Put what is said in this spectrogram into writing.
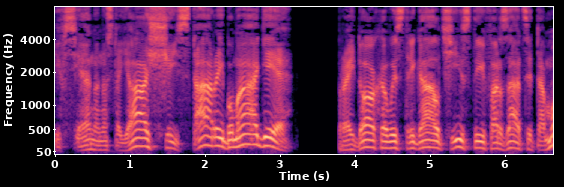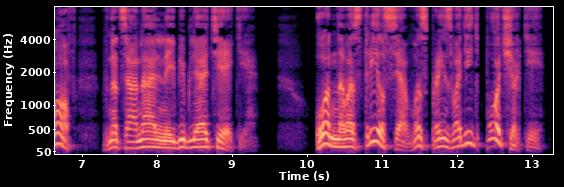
И все на настоящей старой бумаге. Пройдоха выстригал чистые форзацы томов в национальной библиотеке. Он навострился воспроизводить почерки —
